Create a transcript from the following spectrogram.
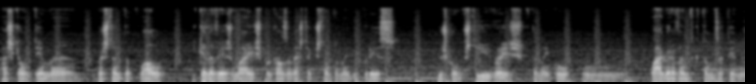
Acho que é um tema bastante atual e cada vez mais por causa desta questão também do preço dos combustíveis, também com o, o agravante que estamos a ter no,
